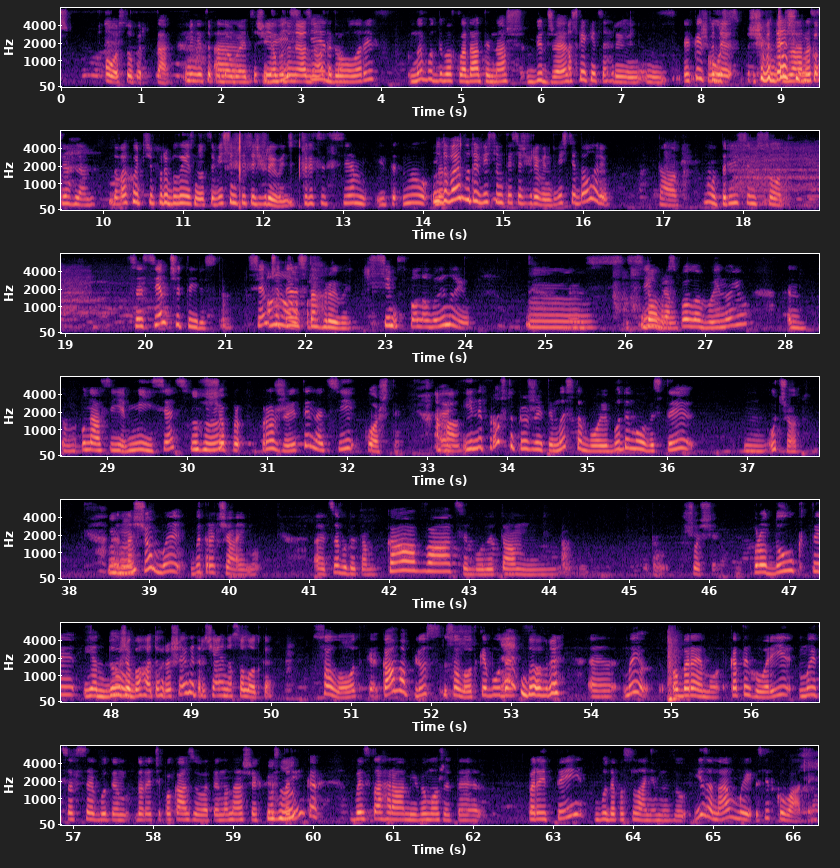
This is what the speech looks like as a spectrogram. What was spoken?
О, супер. Так. Мені це подобається, що я буду не одна 200 така. доларів. Ми будемо вкладати наш бюджет. А скільки це гривень? Ну, Який швиде- курс? швидесенько. Зараз я гляну. Давай хоч приблизно, це 8 тисяч гривень. 37 і те- ну, Ну не- давай буде 8 тисяч гривень, 200 доларів. Так, ну 3700. Це 7400. 7400 гривень. Сім з половиною. М, Сім Добре. з половиною. Е, У нас є місяць, Мгм. щоб прожити на ці кошти. Е, Ага. І не просто прожити, ми з тобою будемо вести учет. Е, Мгм. На що ми витрачаємо? Е, Це буде там кава, це буде там, там що ще? Продукти, Я дуже ну. багато грошей витрачаю на солодке. солодке. Кава плюс солодке буде. Добре. Е, Ми оберемо категорії. Ми це все будемо, до речі, показувати на наших Мгм. сторінках в інстаграмі. Ви можете перейти, буде посилання внизу, і за нами слідкувати.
